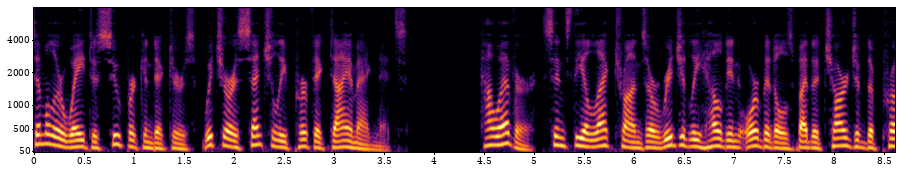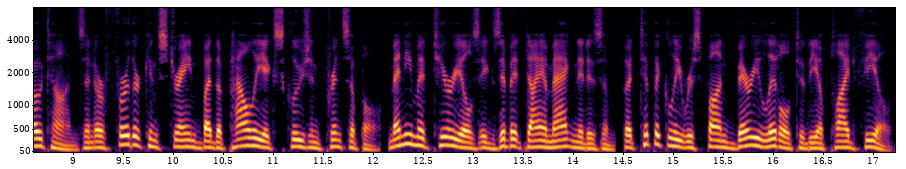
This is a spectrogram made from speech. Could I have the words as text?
similar way to superconductors, which are essentially perfect diamagnets. However, since the electrons are rigidly held in orbitals by the charge of the protons and are further constrained by the Pauli exclusion principle, many materials exhibit diamagnetism, but typically respond very little to the applied field.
